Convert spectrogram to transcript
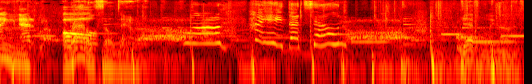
terrifying mm, at all. Rattle fell down. Ugh, I hate that sound. Definitely not.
